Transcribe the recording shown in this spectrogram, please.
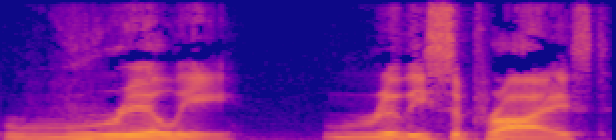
really, really surprised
